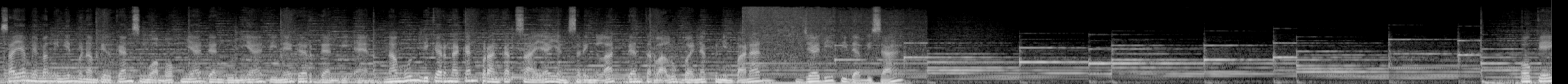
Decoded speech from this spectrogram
Saya memang ingin menampilkan semua mobnya dan dunia di Nether dan di End. Namun dikarenakan perangkat saya yang sering lag dan terlalu banyak penyimpanan, jadi tidak bisa, Oke,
